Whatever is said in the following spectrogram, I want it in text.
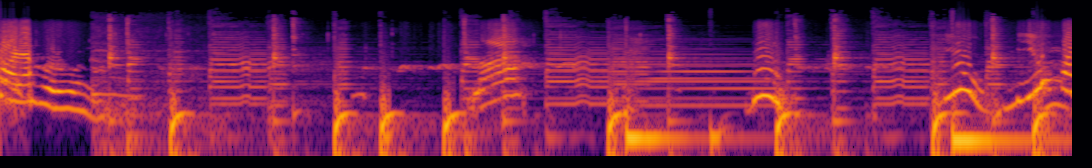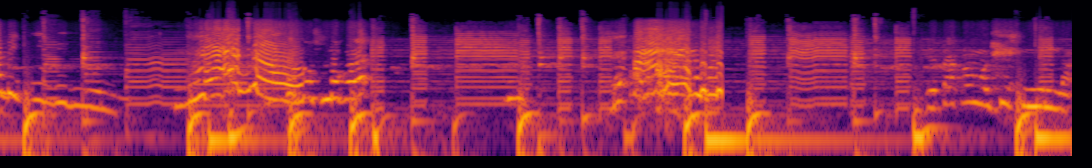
পড়া করব না যেটা কম হচ্ছে শুনুন না?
